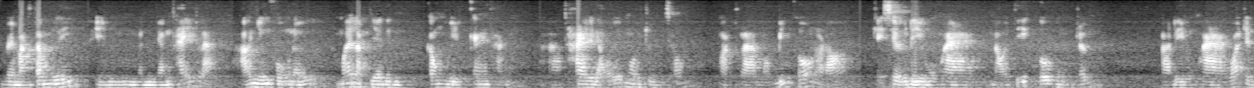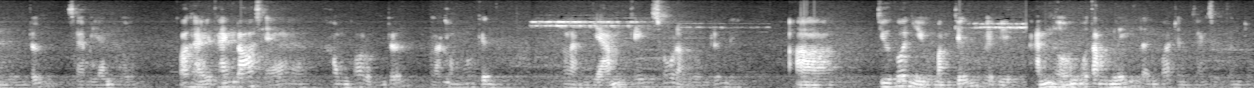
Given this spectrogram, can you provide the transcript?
Về mặt tâm lý thì mình nhận thấy là ở những phụ nữ mới lập gia đình, công việc căng thẳng, à, thay đổi môi trường sống hoặc là một biến cố nào đó, cái sự điều hòa nội tiết của buồng trứng và điều hòa quá trình rụng trứng sẽ bị ảnh hưởng. Có thể tháng đó sẽ không có rụng trứng là không có kinh, làm giảm cái số lần rụng trứng đi. À, chưa có nhiều bằng chứng về việc ảnh hưởng của tâm lý lên quá trình sản xuất tinh trùng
